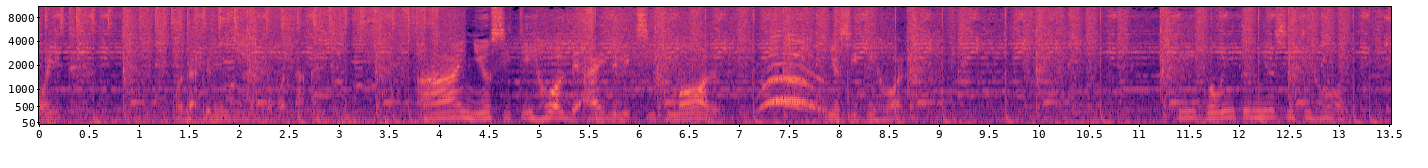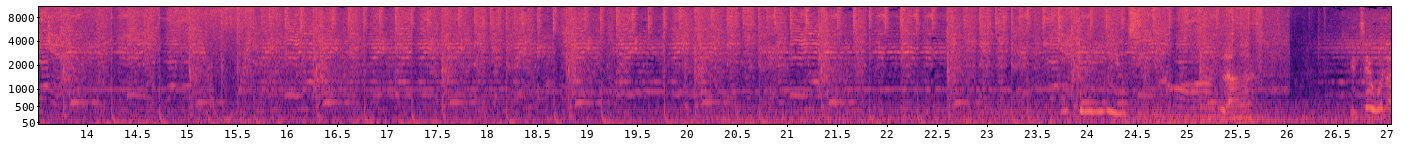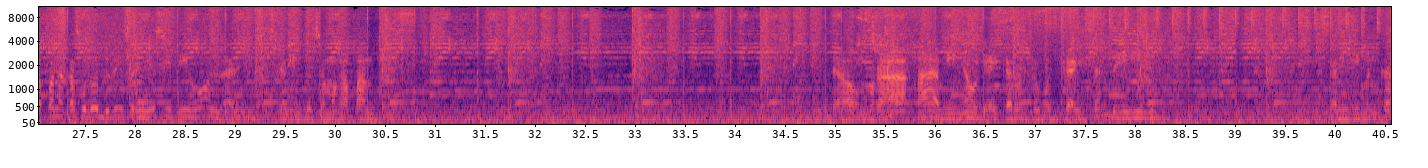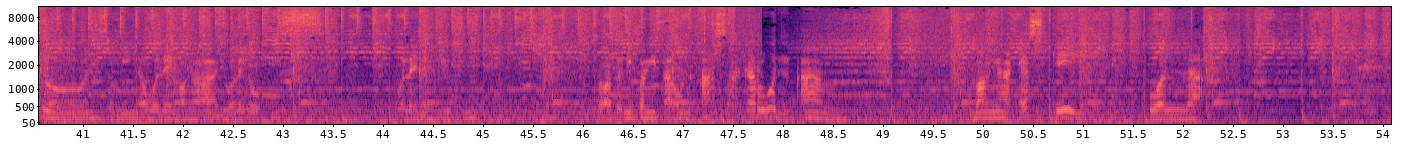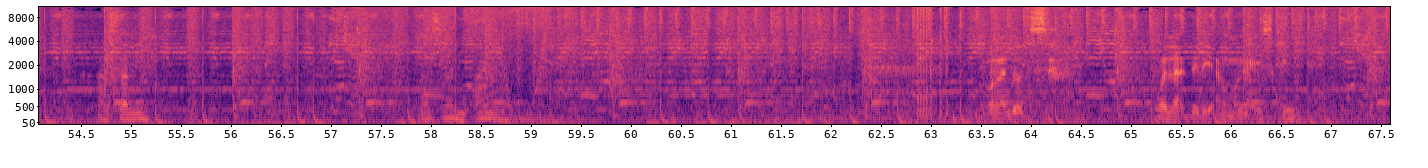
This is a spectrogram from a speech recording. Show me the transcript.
Wait. Wala yung mga kabataan. Ay, New City Hall. De ay, dili City Mall. New City Hall. Okay, going to New City Hall. Okay, New City Hall. Ah. Kinsay, wala pa nakasulod dito sa New City Hall. Ay, isis kanindot sa mga pantries. Daw, mura, ah, mingaw di ay karon tungod kay Sunday. Sunday man karon, so mingaw walay mga, walay office. Walay nag duty. So ato ni pangitaon, asa karon ang mga SK wala asa ni asa ni ay mga dots wala diri ang mga SK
